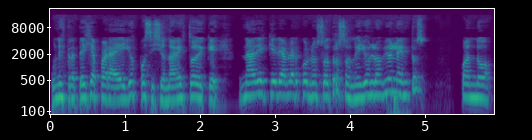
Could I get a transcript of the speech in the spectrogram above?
una estrategia para ellos posicionar esto de que nadie quiere hablar con nosotros, son ellos los violentos, cuando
